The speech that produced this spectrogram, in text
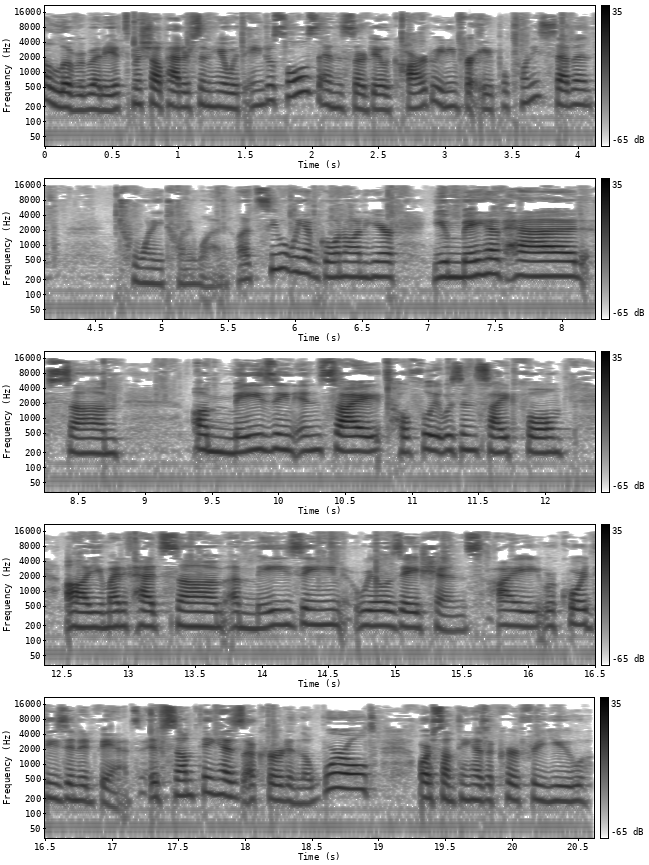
Hello, everybody. It's Michelle Patterson here with Angel Souls, and this is our daily card reading for April 27th, 2021. Let's see what we have going on here. You may have had some amazing insights. Hopefully, it was insightful. Uh, you might have had some amazing realizations. I record these in advance. If something has occurred in the world or something has occurred for you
